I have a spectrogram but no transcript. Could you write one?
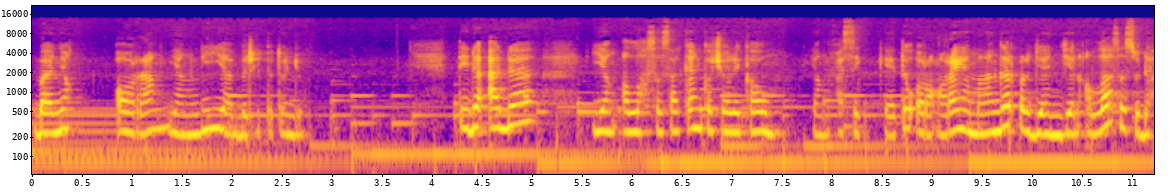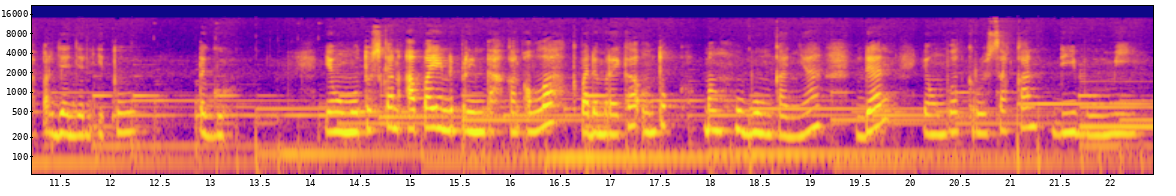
banyak orang yang dia beri petunjuk. Tidak ada yang Allah sesatkan kecuali kaum yang fasik, yaitu orang-orang yang melanggar perjanjian Allah sesudah perjanjian itu teguh yang memutuskan apa yang diperintahkan Allah kepada mereka untuk menghubungkannya dan yang membuat kerusakan di bumi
